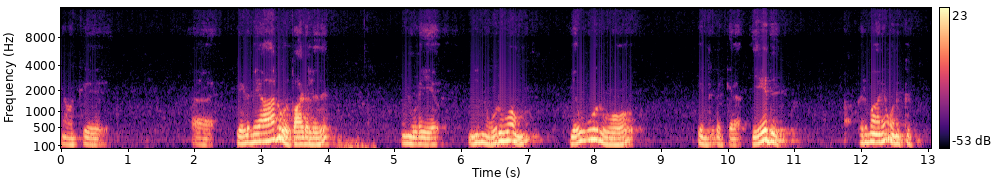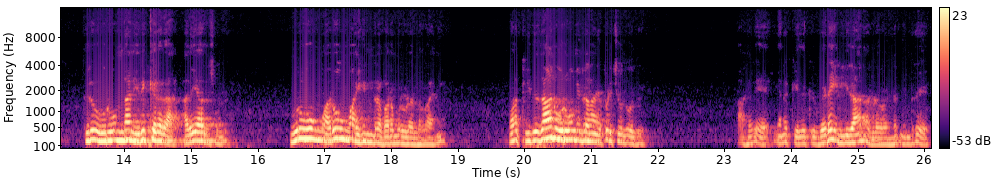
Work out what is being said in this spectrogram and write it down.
நமக்கு எளிமையான ஒரு பாடல் இது. உன்னுடைய நின் உருவம் எவ்வுருவோ என்று கேட்கிறார். ஏது? பெருமானே உனக்கு திரு உருவம் தான் இருக்கிறதா? அதையாவது சொல்லு. உருவும் அருவும் ஆகின்ற பரம்பொருள் அல்லவா நீ? உனக்கு இதுதான் உருவம் என்று நான் எப்படி சொல்வது? ஆகவே எனக்கு இதுக்கு விடை நீதான் அருள வேண்டும் என்று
